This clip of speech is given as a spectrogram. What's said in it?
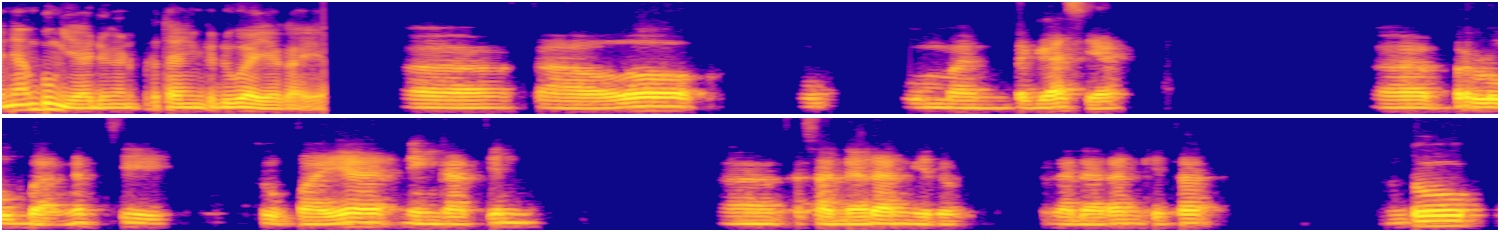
uh, nyambung ya dengan pertanyaan kedua ya, Kak ya. Uh, kalau hukuman tegas ya, uh, perlu banget sih supaya ningkatin uh, kesadaran gitu, kesadaran kita untuk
